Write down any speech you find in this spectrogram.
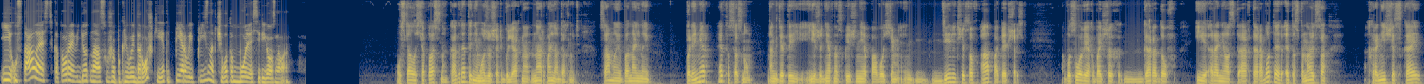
И усталость, которая ведет нас уже по кривой дорожке, это первый признак чего-то более серьезного. Усталость опасна, когда ты не можешь регулярно нормально отдохнуть. Самый банальный пример – это со сном, где ты ежедневно спишь не по 8-9 часов, а по 5-6. В условиях больших городов и раннего старта работы это становится хронической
